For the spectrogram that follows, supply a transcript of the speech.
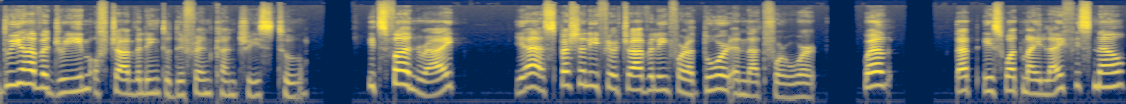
Do you have a dream of traveling to different countries too? It's fun, right? Yeah, especially if you're traveling for a tour and not for work. Well, that is what my life is now.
